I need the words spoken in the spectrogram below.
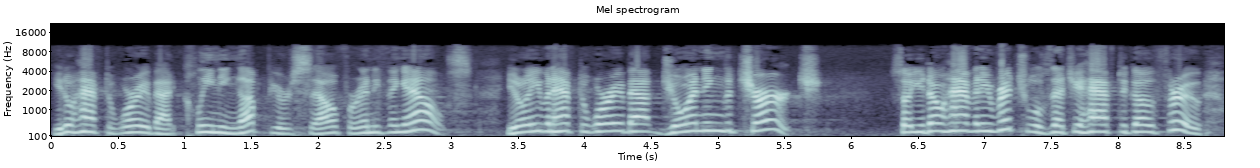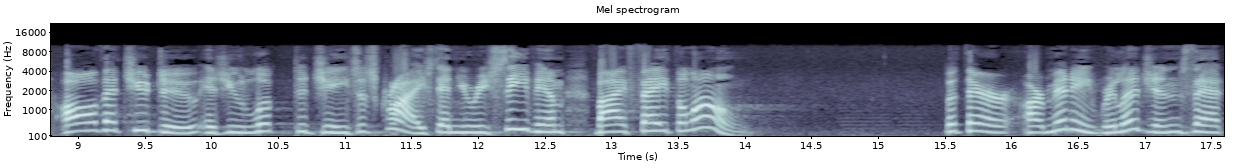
You don't have to worry about cleaning up yourself or anything else. You don't even have to worry about joining the church. So you don't have any rituals that you have to go through. All that you do is you look to Jesus Christ and you receive Him by faith alone. But there are many religions that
